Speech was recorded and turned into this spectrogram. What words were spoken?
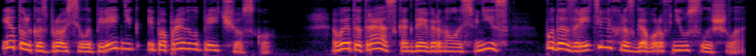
Я только сбросила передник и поправила прическу. В этот раз, когда я вернулась вниз, подозрительных разговоров не услышала.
